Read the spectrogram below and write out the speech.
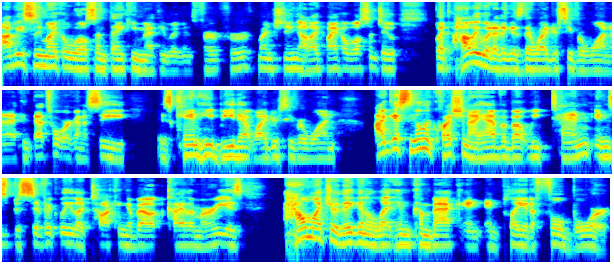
obviously Michael Wilson. Thank you, Matthew Wiggins, for for mentioning. I like Michael Wilson too, but Hollywood I think is their wide receiver one, and I think that's what we're going to see is can he be that wide receiver one? I guess the only question I have about Week Ten, in specifically like talking about Kyler Murray, is how much are they going to let him come back and and play at a full bore?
